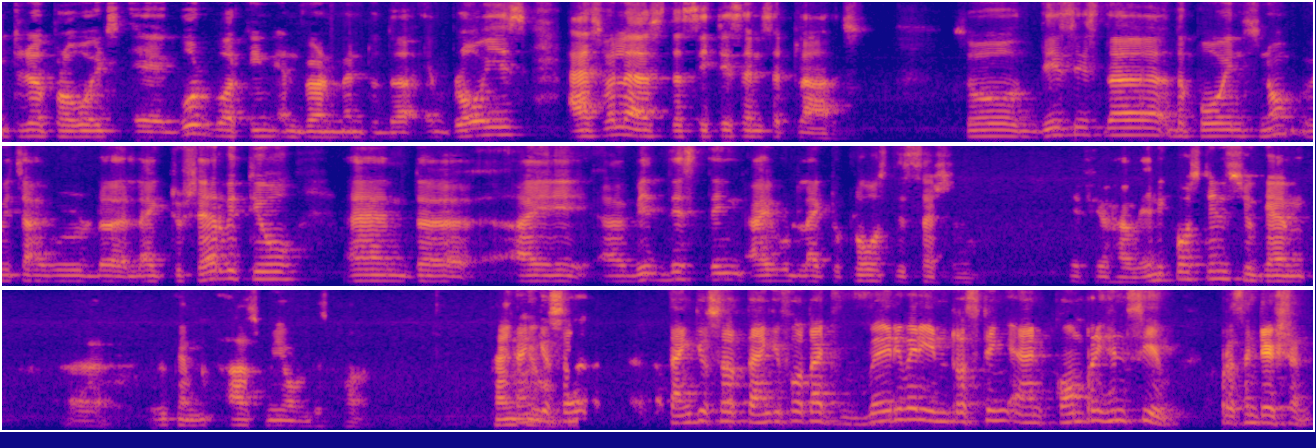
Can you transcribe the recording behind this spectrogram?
it uh, provides a good working environment to the employees as well as the citizens at large So this is the the points, no, which I would uh, like to share with you. And uh, I, uh, with this thing, I would like to close this session. If you have any questions, you can uh, you can ask me on this part. Thank, Thank you. you, sir. Thank you, sir. Thank you for that very, very interesting and comprehensive presentation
